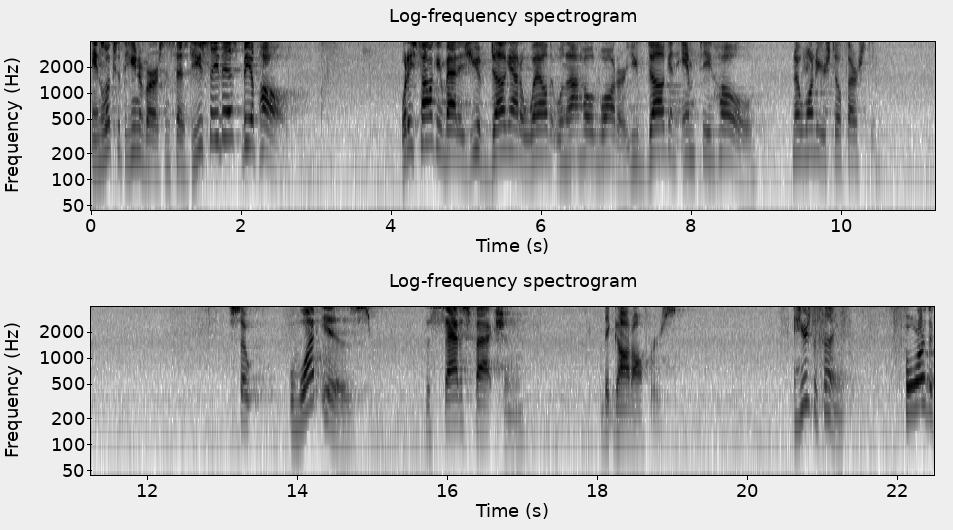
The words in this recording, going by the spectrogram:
and looks at the universe and says, Do you see this? Be appalled. What he's talking about is you have dug out a well that will not hold water. You've dug an empty hole. No wonder you're still thirsty. So, what is the satisfaction that God offers? And here's the thing for the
